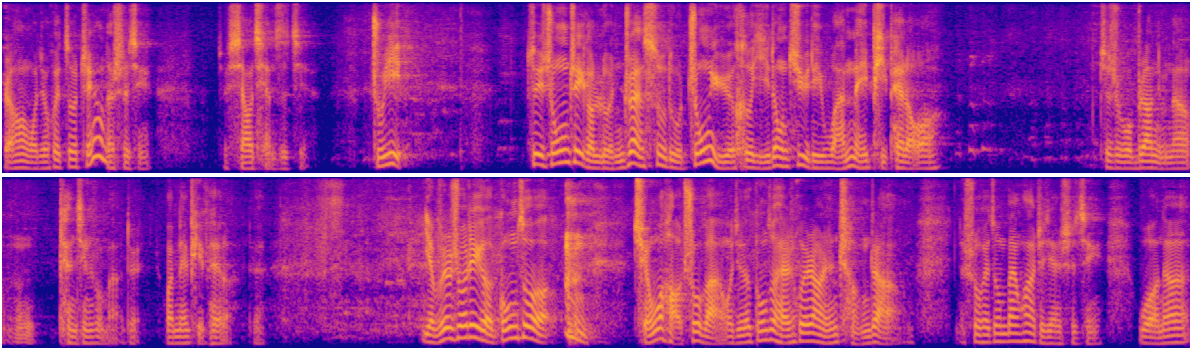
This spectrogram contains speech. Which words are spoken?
然后我就会做这样的事情，就消遣自己。注意，最终这个轮转速度终于和移动距离完美匹配了哦。就是我不知道你们能看清楚吗？对，完美匹配了。对，也不是说这个工作 全无好处吧。我觉得工作还是会让人成长。说回做漫画这件事情，我呢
